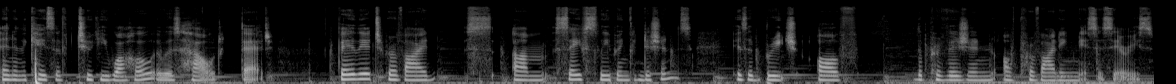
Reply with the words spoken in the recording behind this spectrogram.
And in the case of Tukiwaho, it was held that failure to provide um, safe sleeping conditions is a breach of the provision of providing necessaries.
